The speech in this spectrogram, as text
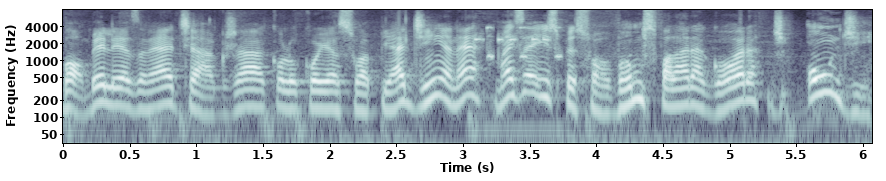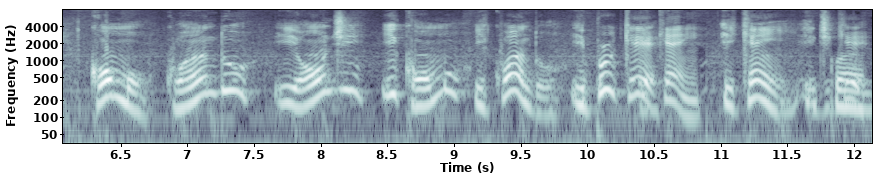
Bom, beleza, né, Thiago? Já colocou aí a sua piadinha, né? Mas é isso, pessoal. Vamos falar agora de onde, como, quando e onde e como e quando e por quê. Quem? E quem? E, E de quê?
